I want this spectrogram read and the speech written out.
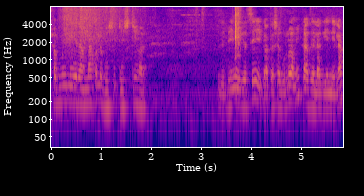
সব মিলিয়ে রান্না করলে বেশি টেস্টি হয়। যে ভেঙে গেছে, এই বাতাসাগুলো আমি কাজে লাগিয়ে নিলাম।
